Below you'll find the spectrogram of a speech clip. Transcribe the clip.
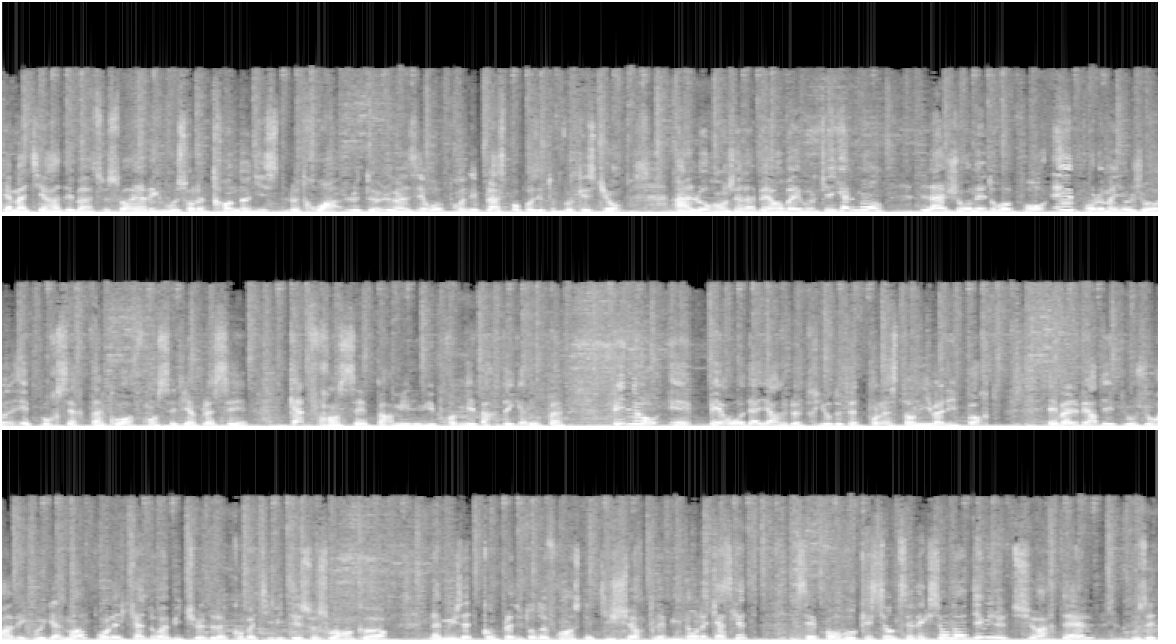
Il y a matière à débat ce soir et avec vous sur le 32-10, le 3, le 2, le 1-0. Prenez place pour poser toutes vos questions à Laurent Jalabert. On va évoquer également la journée de repos et pour le maillot jaune et pour certains coureurs français bien placés. Quatre Français parmi les huit premiers, Bardet, Galopin, Pinot et Perrault. Derrière le trio de tête pour l'instant, Nibali porte et Valverde. Et puis avec vous également pour les cadeaux habituels de la combativité. Ce soir encore, la musette complète du Tour de France, les t-shirts, les bidons, les casquettes. C'est pour vous, question de sélection dans 10 minutes sur RTL. Vous êtes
